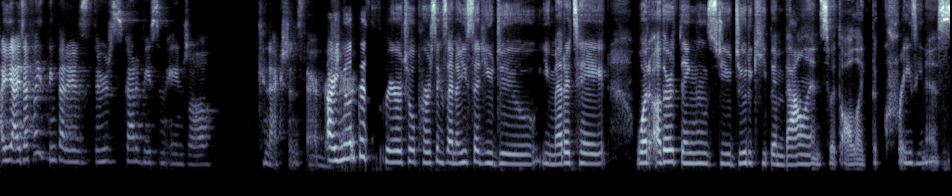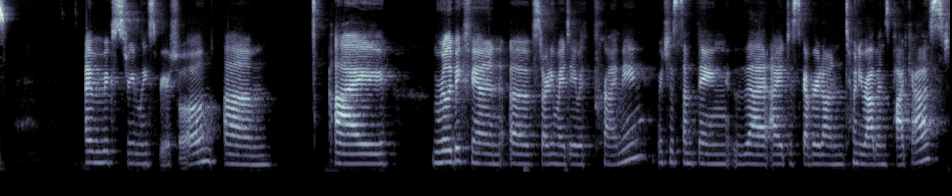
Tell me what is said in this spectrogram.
Uh, yeah, I definitely think that is there's gotta be some angel connections there. Are sure. you like a spiritual person? Because I know you said you do, you meditate. What other things do you do to keep in balance with all like the craziness? I'm extremely spiritual. Um, I am a really big fan of starting my day with priming, which is something that I discovered on Tony Robbins' podcast.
